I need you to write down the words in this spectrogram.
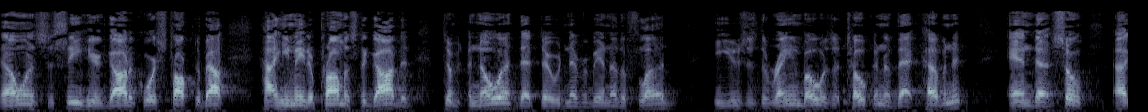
Now I want us to see here, God of course talked about how he made a promise to God that, to Noah that there would never be another flood. He uses the rainbow as a token of that covenant. And uh, so uh,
